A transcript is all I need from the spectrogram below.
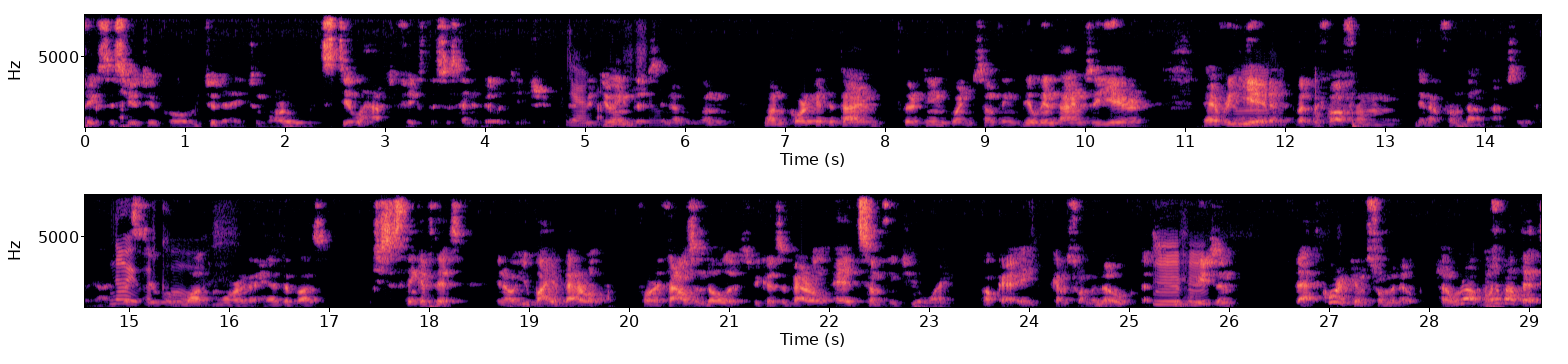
fix the CO2 problem today, tomorrow we would still have to fix the sustainability issue. Yeah, and we're doing this, sure. you know, one one cork at a time, thirteen point something billion times a year, every Mm. year. But we're far from you know from done. Absolutely, No, there's still a lot more ahead of us. Just think of this, you know, you buy a barrel for a thousand dollars because a barrel adds something to your wine. Okay, comes from an oak. That's a good Mhm. reason. That cork comes from an oak. Uh, what, what about that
